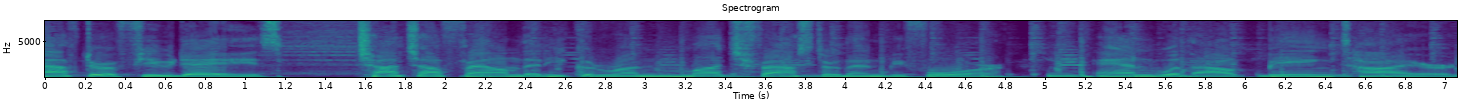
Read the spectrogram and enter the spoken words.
After a few days, Cha Cha found that he could run much faster than before and without being tired.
